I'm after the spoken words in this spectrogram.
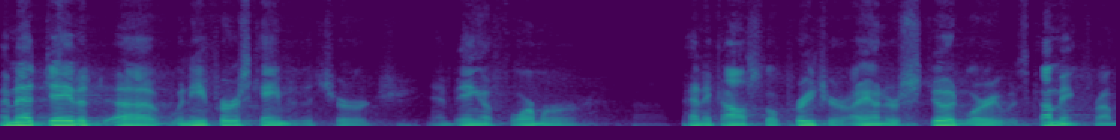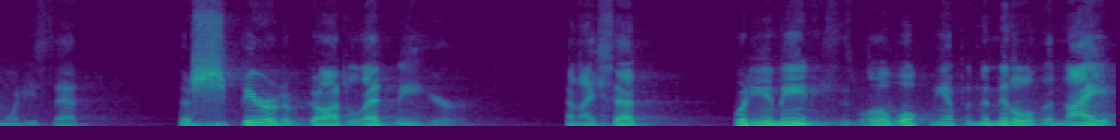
I met David uh, when he first came to the church, and being a former uh, Pentecostal preacher, I understood where he was coming from when he said, The Spirit of God led me here. And I said, What do you mean? He says, Well, it woke me up in the middle of the night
